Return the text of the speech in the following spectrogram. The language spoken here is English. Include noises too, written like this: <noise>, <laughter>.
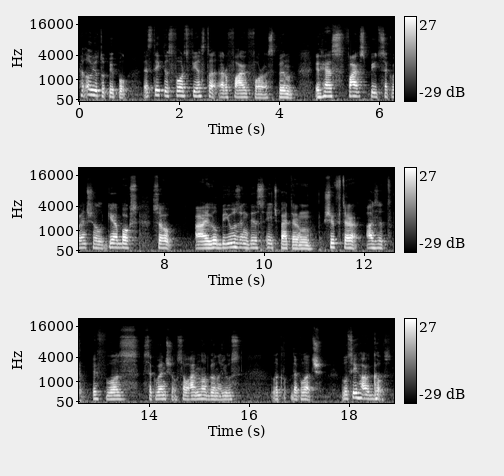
Hello YouTube people, let's take this Ford Fiesta R5 for a spin. It has 5 speed sequential gearbox, so I will be using this H pattern shifter as it if was sequential, so I'm not gonna use the clutch. We'll see how it goes.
